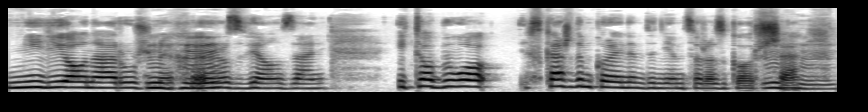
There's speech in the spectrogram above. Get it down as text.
miliona różnych mm -hmm. rozwiązań. I to było z każdym kolejnym dniem coraz gorsze. Mm -hmm.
